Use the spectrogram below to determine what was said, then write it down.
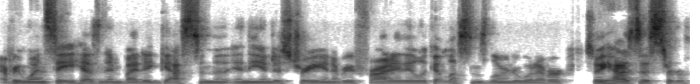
every wednesday he has an invited guest in the in the industry and every friday they look at lessons learned or whatever. So he has this sort of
